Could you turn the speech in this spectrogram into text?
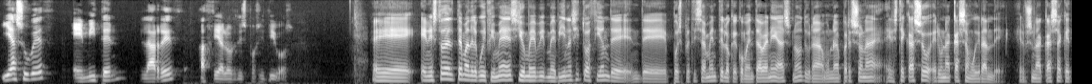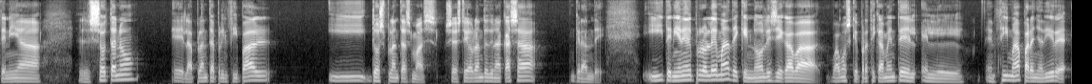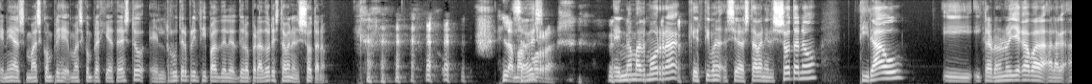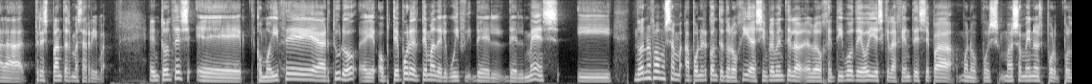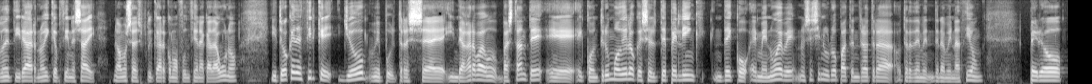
y a su vez emiten la red hacia los dispositivos. Eh, en esto del tema del Wi-Fi Mesh, yo me, vi- en la situación de, pues precisamente lo que comentaba Eneas, ¿no? De una, persona, en este caso era una casa muy grande. Es una casa que tenía el sótano, eh, la planta principal y dos plantas más. O sea, estoy hablando de una casa grande. Y tenían el problema de que no les llegaba, vamos, que prácticamente el, el- encima, para añadir Eneas más, comple- más complejidad a esto, el router principal del, del operador estaba en el sótano. La ¿Sabes? mazmorra. en una mazmorra que encima, o sea, estaba en el sótano, tirado y, y, claro, no llegaba a, la, a la tres plantas más arriba. Entonces, eh, como dice Arturo, eh, opté por el tema del wifi del, del mes y no nos vamos a, poner con tecnología, simplemente el objetivo de hoy es que la gente sepa, bueno, pues más o menos por, por dónde tirar, ¿no? Y qué opciones hay. No vamos a explicar cómo funciona cada uno. Y tengo que decir que yo, tras eh, indagar ba- bastante, eh, encontré un modelo que es el TP-Link Deco M9. No sé si en Europa tendrá otra, otra de- denominación, pero...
